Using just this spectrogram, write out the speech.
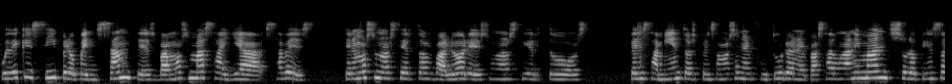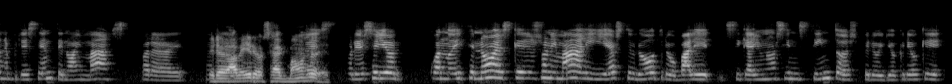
puede que sí, pero pensantes, vamos más allá, ¿sabes? Tenemos unos ciertos valores, unos ciertos pensamientos, pensamos en el futuro, en el pasado. Un animal solo piensa en el presente, no hay más para... Pero para- a ver, o sea, vamos a ver. por eso yo, cuando dice, no, es que eres un animal y esto y lo otro, vale, sí que hay unos instintos, pero yo creo que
